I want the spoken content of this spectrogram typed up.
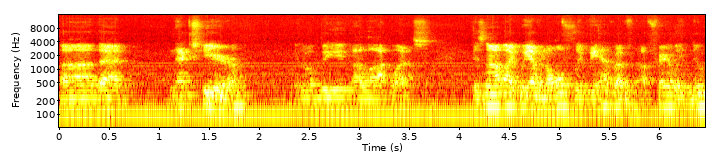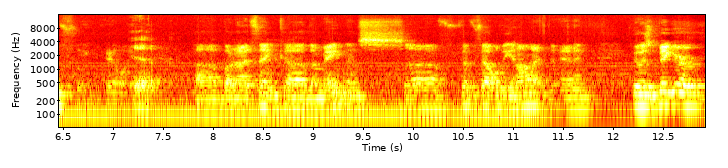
uh, that next year, it'll be a lot less. It's not like we have an old fleet, we have a a fairly new fleet, really. yeah. Uh, but I think, uh, the maintenance, uh, f- fell behind, and it, it was bigger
